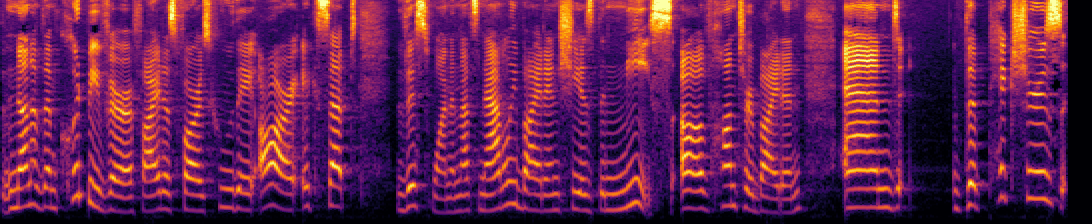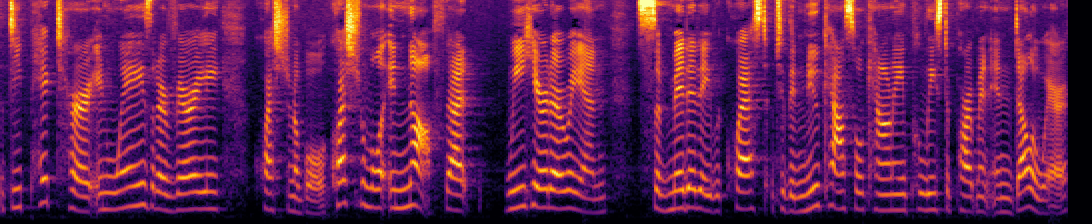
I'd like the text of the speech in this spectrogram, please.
none of them could be verified as far as who they are, except this one, and that's Natalie Biden. She is the niece of Hunter Biden, and the pictures depict her in ways that are very questionable. Questionable enough that we here at OAN submitted a request to the New Castle County Police Department in Delaware,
